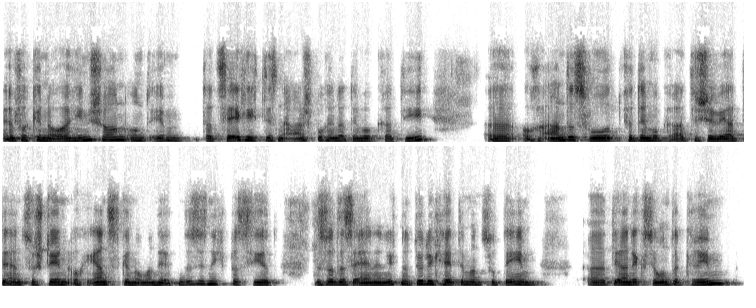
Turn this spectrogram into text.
einfach genauer hinschauen und eben tatsächlich diesen Anspruch einer Demokratie äh, auch anderswo für demokratische Werte einzustehen, auch ernst genommen hätten. Das ist nicht passiert. Das war das eine. Nicht natürlich hätte man zudem die Annexion der Krim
